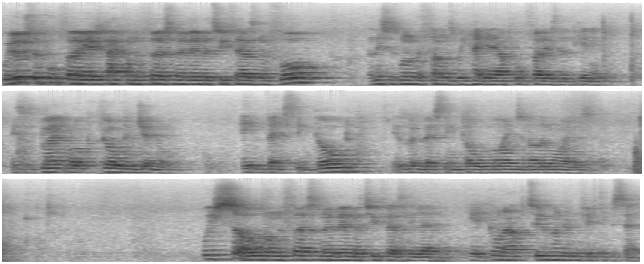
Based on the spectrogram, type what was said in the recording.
We looked at the portfolios back on the 1st November 2004, and this is one of the funds we had in our portfolios at the beginning. This is BlackRock Gold and General. It invests in gold, it will invest in gold mines and other miners. We sold on the 1st of November 2011. It had gone up 250%.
